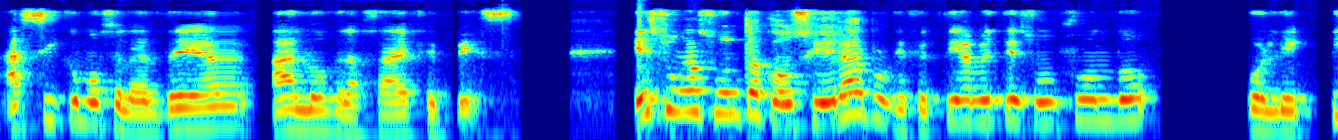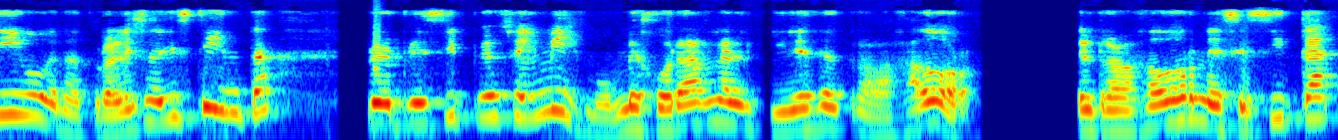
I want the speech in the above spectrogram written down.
así como se la entregan a los de las AFPs? Es un asunto a considerar porque efectivamente es un fondo colectivo de naturaleza distinta, pero el principio es el mismo, mejorar la liquidez del trabajador. El trabajador necesita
